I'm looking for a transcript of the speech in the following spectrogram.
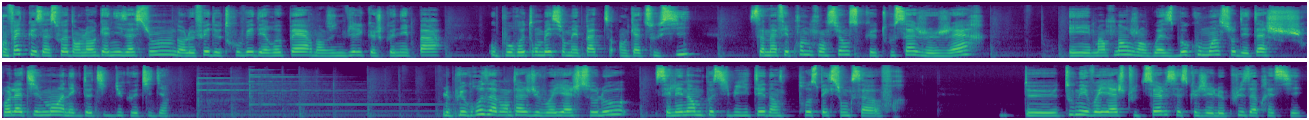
En fait, que ça soit dans l'organisation, dans le fait de trouver des repères dans une ville que je connais pas ou pour retomber sur mes pattes en cas de souci, ça m'a fait prendre conscience que tout ça, je gère. Et maintenant, j'angoisse beaucoup moins sur des tâches relativement anecdotiques du quotidien. Le plus gros avantage du voyage solo, c'est l'énorme possibilité d'introspection que ça offre. De tous mes voyages toute seule, c'est ce que j'ai le plus apprécié.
